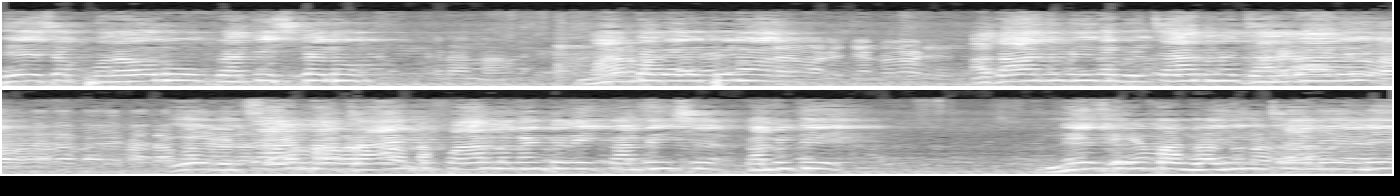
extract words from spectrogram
దేశ పౌరు ప్రతిష్టను ఆడియో అదాని మీద విచారణ జరగాలి ఈ విచారణ జాయింట్ పార్లమెంటరీ కమిషన్ కమిటీ నేతృత్వం వహించాలి అని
